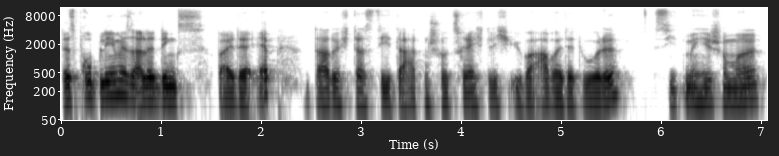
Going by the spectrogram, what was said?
Das Problem ist allerdings bei der App, dadurch, dass die datenschutzrechtlich überarbeitet wurde, sieht man hier schon mal,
